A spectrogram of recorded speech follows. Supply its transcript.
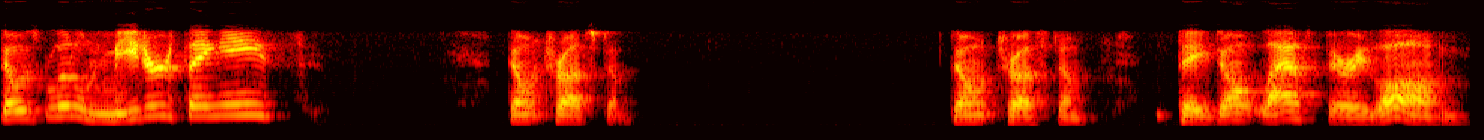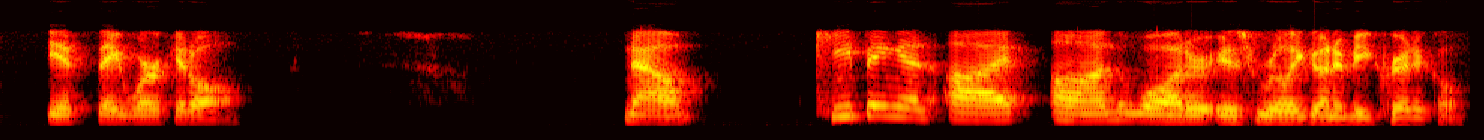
Those little meter thingies, don't trust them. Don't trust them. They don't last very long if they work at all. Now, keeping an eye on the water is really going to be critical.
